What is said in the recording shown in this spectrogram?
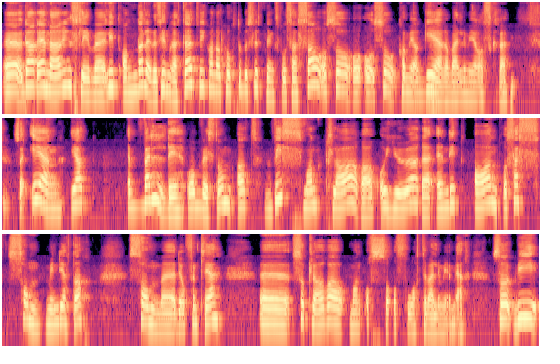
Eh, Der er næringslivet litt annerledes innrettet. Vi kan ha korte beslutningsprosesser, og så, og, og så kan vi agere veldig mye raskere. Så en, jeg er veldig overbevist om at hvis man klarer å gjøre en litt annen prosess som myndigheter, som eh, det offentlige, eh, så klarer man også å få til veldig mye mer. Så vi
